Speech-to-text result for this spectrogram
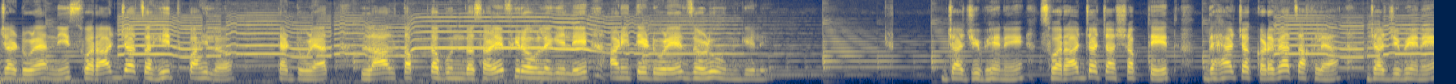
ज्या डोळ्यांनी स्वराज्याचं हित पाहिलं त्या डोळ्यात लाल तप्त बुंदसळे फिरवले गेले आणि ते डोळे जळून गेले. ज्या जिभेने स्वराज्याच्या शपथेत दह्याच्या कडव्या चाखल्या ज्या जिभेने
